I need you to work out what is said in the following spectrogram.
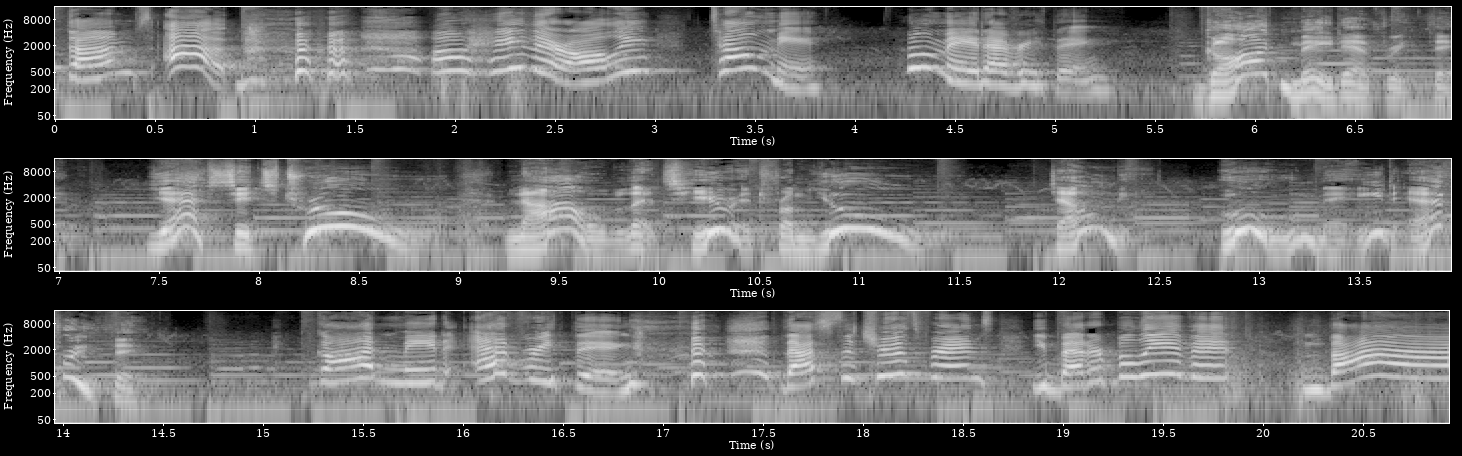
thumbs up. oh, hey there, Ollie. Tell me, who made everything? God made everything. Yes, it's true. Now let's hear it from you. Tell me, who made everything? God made everything. That's the truth, friends. You better believe it. Bye.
